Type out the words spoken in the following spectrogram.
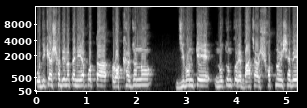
অধিকার, স্বাধীনতা, নিরাপত্তা রক্ষার জন্য জীবনকে নতুন করে বাঁচার স্বপ্ন হিসেবে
